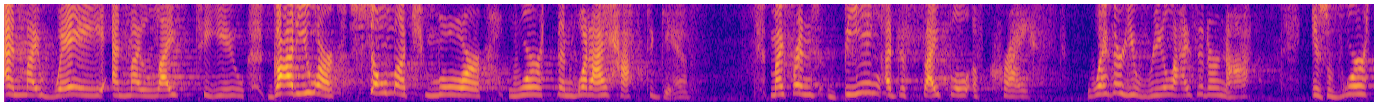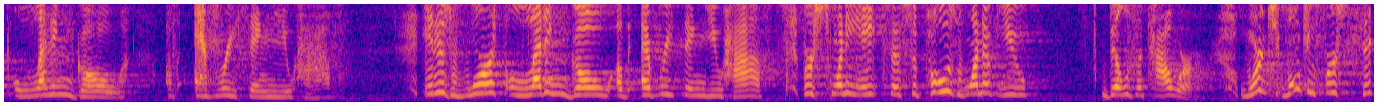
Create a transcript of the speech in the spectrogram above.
and my way and my life to you. God, you are so much more worth than what I have to give. My friends, being a disciple of Christ, whether you realize it or not, is worth letting go of everything you have. It is worth letting go of everything you have. Verse 28 says, Suppose one of you builds a tower. Won't you, won't you first sit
